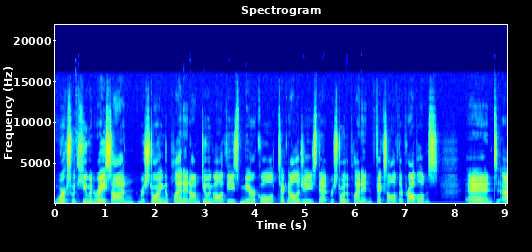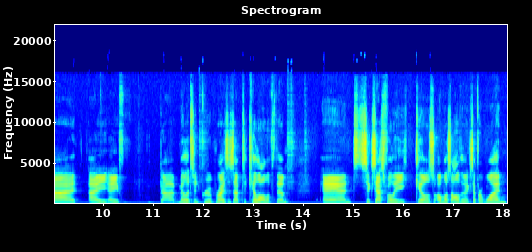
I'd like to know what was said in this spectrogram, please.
works with human race on restoring the planet on doing all of these miracle technologies that restore the planet and fix all of their problems. And uh, a, uh, militant group rises up to kill all of them and successfully kills almost all of them except for one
